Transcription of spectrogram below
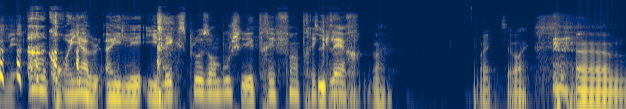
Ah, il est incroyable. Ah, il, est, il explose en bouche. Il est très fin, très clair. Oui, c'est vrai. Euh,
